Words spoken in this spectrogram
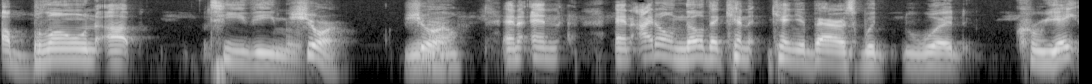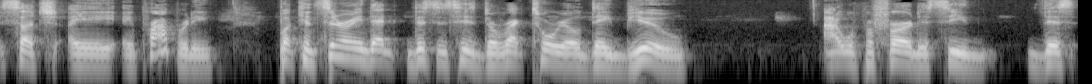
a blown up TV movie. Sure. Sure. know? And and and I don't know that Ken, Kenya Barris would would create such a a property, but considering that this is his directorial debut, I would prefer to see this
